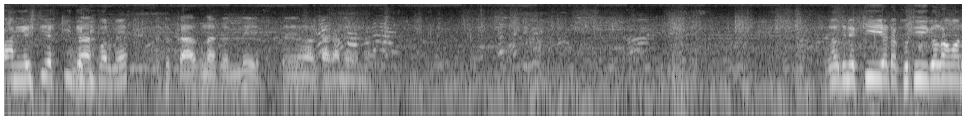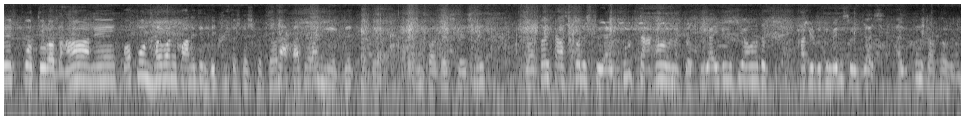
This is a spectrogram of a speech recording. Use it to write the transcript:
পানি এসছি কি না। করবে? একটু কাজ না করলে টাকা দেবে না। দিনে কি এটা ক্ষতি গেল আমার? এক কতটা ধান এ কখন ভগবানে পানিতে ঢেকি তো শেষ করতে হবে? আকাশে আর মেঘ দেখতে বিপদের শেষ নেই। যতই কাজ করিস তুই আজ কোনো টাকা হবে না তো তুই আইগুলো তুই আমাদের ফাঁকি ঢুকে মেরি চলে যাস? আজ কোনো টাকা হবে না।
